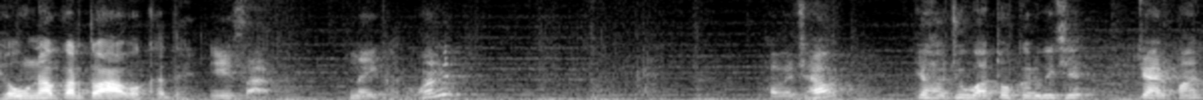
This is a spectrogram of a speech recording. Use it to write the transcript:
એવું ન કરતો આ વખતે. એ સારું. નહીં કરું હા ને? હવે જાઓ કે હજુ વાતો કરવી છે ચાર પાંચ.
